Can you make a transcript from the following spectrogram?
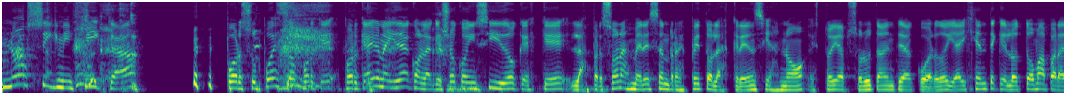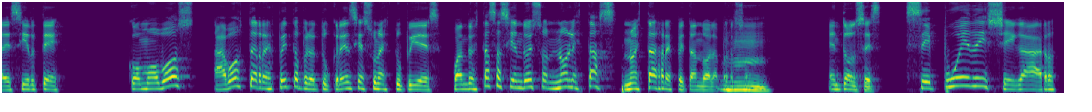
No significa por supuesto, porque, porque hay una idea con la que yo coincido, que es que las personas merecen respeto, las creencias no. Estoy absolutamente de acuerdo. Y hay gente que lo toma para decirte, como vos, a vos te respeto, pero tu creencia es una estupidez. Cuando estás haciendo eso, no le estás, no estás respetando a la persona. Mm. Entonces, se puede llegar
